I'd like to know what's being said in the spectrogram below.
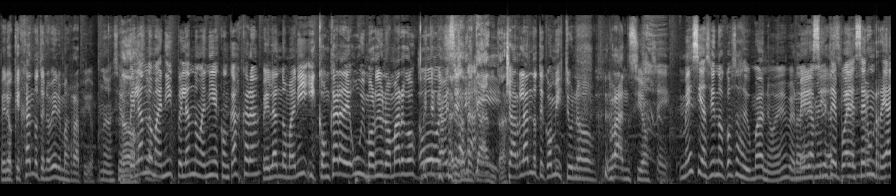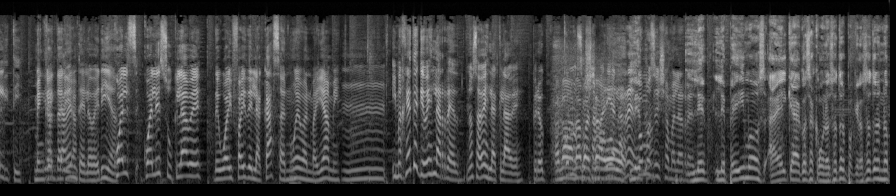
Pero quejándote no viene más rápido. No, es cierto. No. Pelando, maní, pelando maníes con cáscara. pelando maní y con cara de uy, mordí uno amargo. Viste que a Uy, veces Eso me encanta. charlando te comiste uno rancio. Sí. Messi haciendo cosas de humano, ¿eh? Verdaderamente Messi puede haciendo- ser un reality. Me encantaría. Lo vería. ¿Cuál, ¿Cuál es su clave de Wi-Fi de la casa nueva en Miami? Mm, imagínate que ves la red, no sabes la clave, pero ¿cómo se llamaría la red? ¿Cómo se llama la red? Le, le pedimos a él que haga cosas como nosotros porque nosotros no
